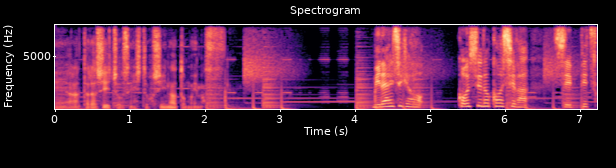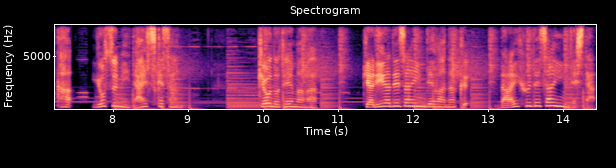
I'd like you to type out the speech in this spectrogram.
えー、新しい挑戦してほしいなと思います。未来事業。今週の講師は執筆家四隅大輔さん。今日のテーマはキャリアデザインではなくライフデザインでした。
